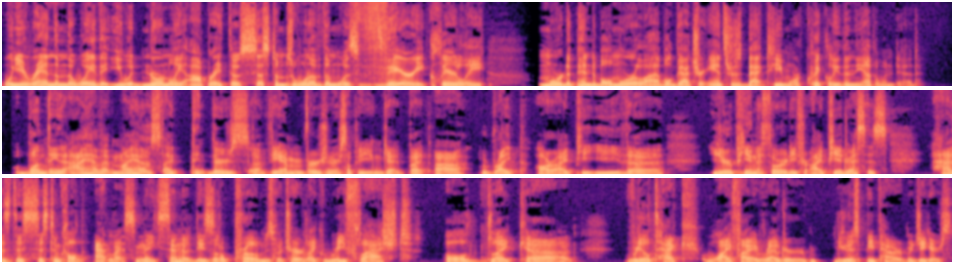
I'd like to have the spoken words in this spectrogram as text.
when you ran them the way that you would normally operate those systems, one of them was very clearly more dependable, more reliable, got your answers back to you more quickly than the other one did. One thing that I have at my house, I think there's a VM version or something you can get, but uh, RIPE, R I P E, the European Authority for IP Addresses has this system called Atlas, and they send out these little probes, which are like reflashed old, like, uh, Realtek Wi-Fi router USB powered majiggers.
